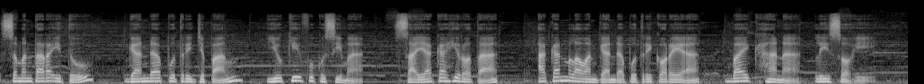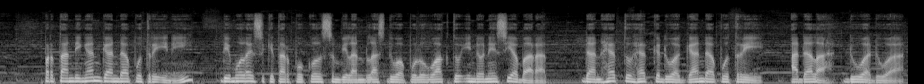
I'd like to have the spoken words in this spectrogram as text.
Sementara itu, Ganda putri Jepang, Yuki Fukushima, Sayaka Hirota, akan melawan ganda putri Korea, Baik Hana, Lee Sohee. Pertandingan ganda putri ini, dimulai sekitar pukul 19.20 waktu Indonesia Barat, dan head-to-head -head kedua ganda putri, adalah 2-2.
